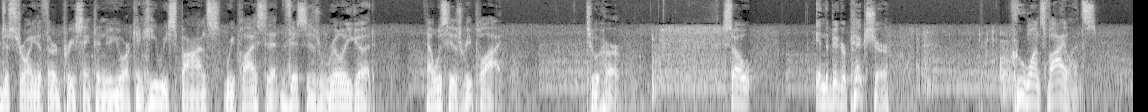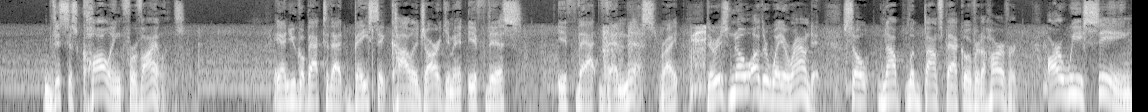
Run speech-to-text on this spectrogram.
destroying the Third Precinct in New York. And he responds, replies to that, This is really good. That was his reply to her. So, in the bigger picture, who wants violence? This is calling for violence. And you go back to that basic college argument if this, if that, then this, right? There is no other way around it. So now let's bounce back over to Harvard. Are we seeing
